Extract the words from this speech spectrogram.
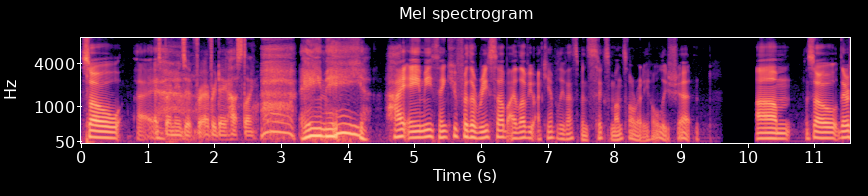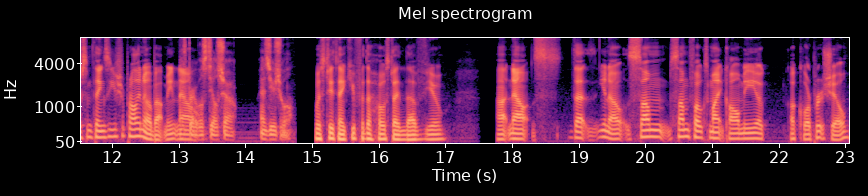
so uh, Esper needs it for everyday hustling. Amy, Hi, Amy. Thank you for the resub. I love you. I can't believe that's been six months already. Holy shit. Um. So there's some things that you should probably know about me now. Whisper will still show, as usual. Wisty, thank you for the host. I love you. Uh, now s- that you know, some some folks might call me a, a corporate shill.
